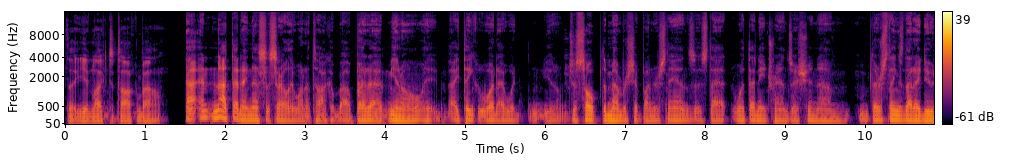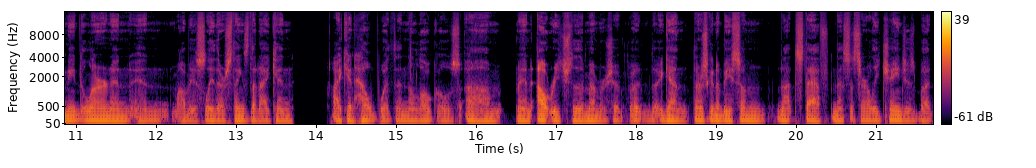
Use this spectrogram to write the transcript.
that you'd like to talk about? Uh, not that I necessarily want to talk about, but uh, you know, I think what I would, you know, just hope the membership understands is that with any transition, um, there's things that I do need to learn, and and obviously there's things that I can I can help with in the locals um, and outreach to the membership. But again, there's going to be some not staff necessarily changes, but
